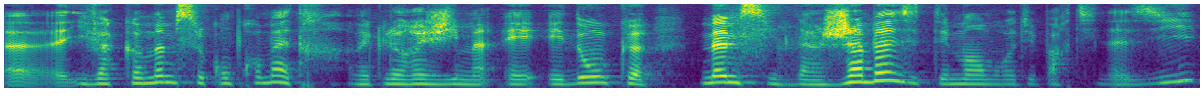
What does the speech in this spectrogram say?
il va quand même se compromettre avec le régime. Et, donc, même s'il n'a jamais été membre du parti nazi,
